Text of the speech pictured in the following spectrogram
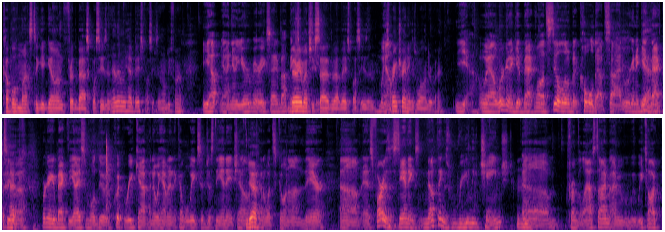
couple of months to get going for the basketball season, and then we have baseball season. It'll be fun. Yep, I know you're very excited about. Very much season. excited about baseball season. Well- Spring training is well underway. Yeah, well, we're gonna get back. While it's still a little bit cold outside, we're gonna get Yeah, back to uh, we're gonna get back to the ice, and we'll do a quick recap. I know we haven't in a couple weeks of just the NHL, Yeah. and kind of what's going on there. Um, as far as the standings, nothing's really changed um, from the last time. I mean, we, we talked.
